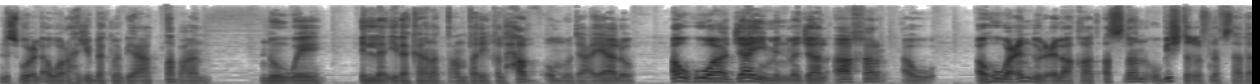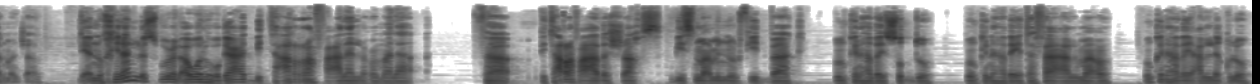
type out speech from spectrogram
الأسبوع الأول راح يجيب لك مبيعات؟ طبعا نو no واي إلا إذا كانت عن طريق الحظ أمه داعياله أو هو جاي من مجال آخر أو أو هو عنده العلاقات أصلا وبيشتغل في نفس هذا المجال. لأنه خلال الأسبوع الأول هو قاعد بيتعرف على العملاء. فبيتعرف على هذا الشخص بيسمع منه الفيدباك ممكن هذا يصده ممكن هذا يتفاعل معه ممكن هذا يعلق له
